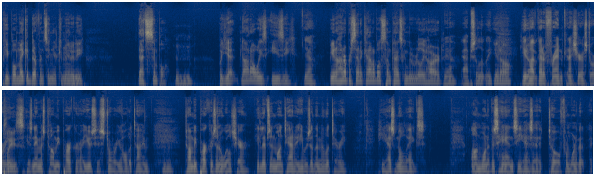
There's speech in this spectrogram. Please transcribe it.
people. Make a difference in your Mm-hmm. community. That's simple, hmm but yet not always easy. Yeah. Being 100% accountable sometimes can be really hard. Yeah. Absolutely. You know, You know, I've got a friend. Can I share a story? please. His name is Tommy Parker. I use his story all the time. Hmm. Tommy Parker's in a wheelchair. He lives in Montana. He was in the military. He has no legs. On one of his hands, he has a toe from one of the, I,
